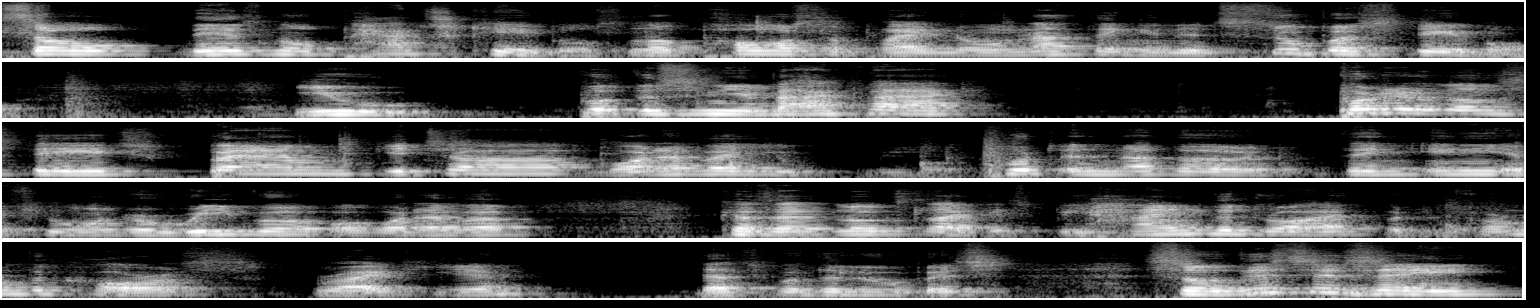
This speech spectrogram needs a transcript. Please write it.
So there's no patch cables, no power supply, no nothing, and it's super stable. You put this in your backpack, put it on stage, bam, guitar, whatever, you put another thing in it if you want a reverb or whatever, because that looks like it's behind the drive, but in front of the chorus, right here. That's where the loop is. So this is a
